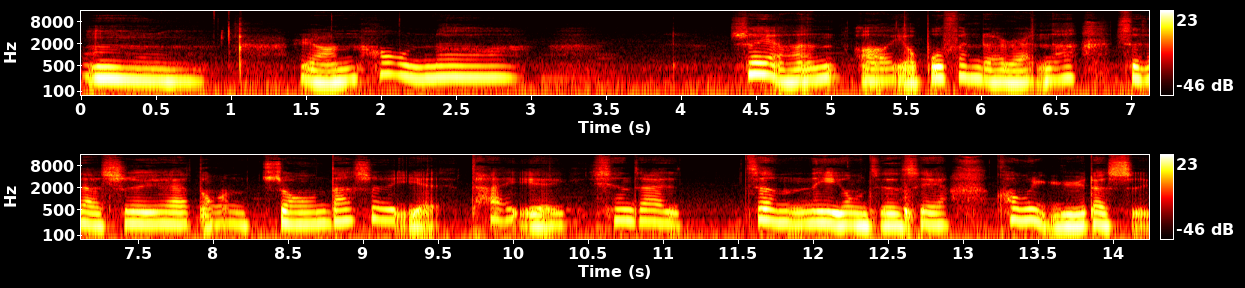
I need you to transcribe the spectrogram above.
嗯，然后呢，虽然呃有部分的人呢是在失业当中，但是也他也现在。正利用这些空余的时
